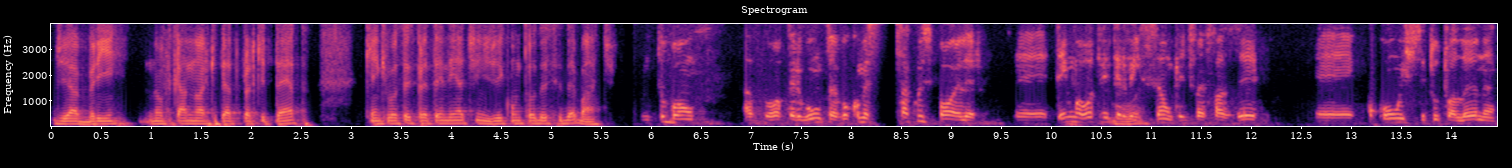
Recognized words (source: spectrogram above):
de abrir, não ficar no arquiteto para arquiteto. Quem que vocês pretendem atingir com todo esse debate? Muito bom. A boa pergunta. Eu vou começar com spoiler. É, tem uma outra intervenção boa. que a gente vai fazer é, com o Instituto Alana,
